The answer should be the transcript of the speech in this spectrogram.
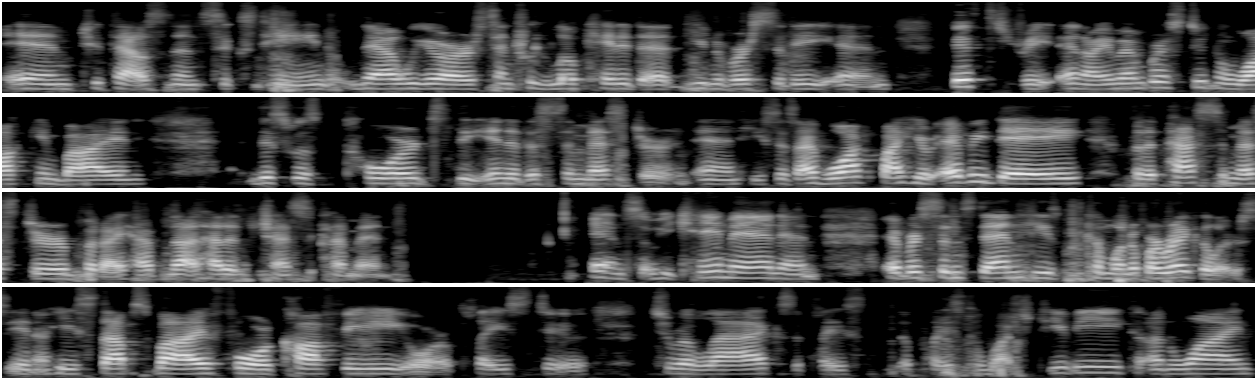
in 2016. Now we are centrally located at University in Fifth Street. And I remember a student walking by and this was towards the end of the semester. And he says, I've walked by here every day for the past semester, but I have not had a chance to come in. And so he came in and ever since then, he's become one of our regulars. You know, he stops by for coffee or a place to, to relax, a place, a place to watch TV, to unwind.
